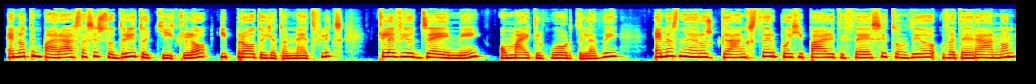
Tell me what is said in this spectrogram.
ενώ την παράσταση στον τρίτο κύκλο ή πρώτο για το Netflix κλέβει ο Jamie, ο Michael Ward δηλαδή, ένας νεαρός γκάνγκστερ που έχει πάρει τη θέση των δύο βετεράνων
